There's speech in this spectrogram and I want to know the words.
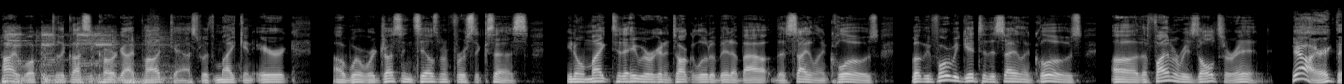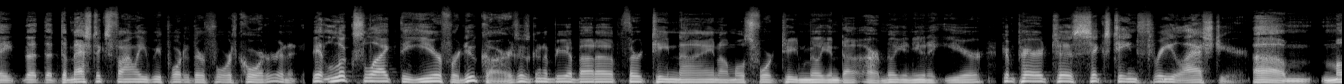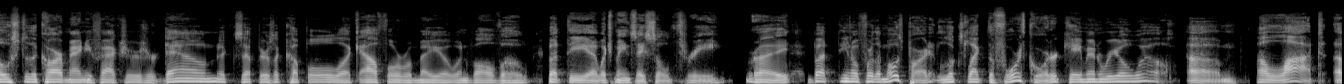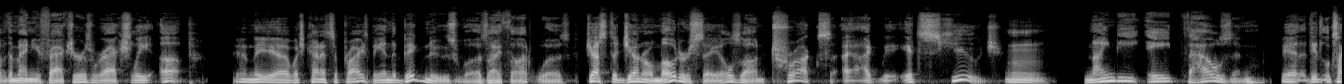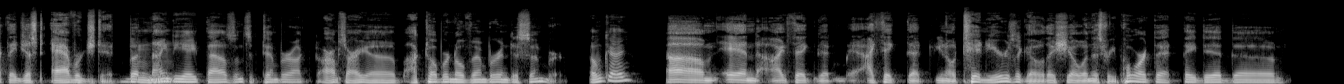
Hi, welcome to the Classic Car Guy podcast with Mike and Eric, uh, where we're dressing salesmen for success. You know, Mike, today we were going to talk a little bit about the silent close, but before we get to the silent close, uh, the final results are in. Yeah, Eric, they the, the domestics finally reported their fourth quarter, and it, it looks like the year for new cars is going to be about a thirteen nine, almost fourteen million do- or million unit year compared to sixteen three last year. Um, most of the car manufacturers are down, except there's a couple like Alfa Romeo and Volvo, but the uh, which means they sold three. Right. But you know, for the most part, it looks like the fourth quarter came in real well. Um, a lot of the manufacturers were actually up and the uh, which kind of surprised me. And the big news was, I thought, was just the General Motor sales on trucks. I, I, it's huge. Mm. 98,000. It looks like they just averaged it, but Mhm. 98,000 September, Oct- or I'm sorry, uh, October, November, and December. Okay. Um, and I think that I think that you know, ten years ago they show in this report that they did uh,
